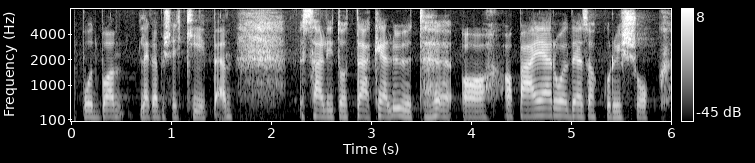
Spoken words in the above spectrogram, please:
állapotban, legalábbis egy képen szállították el őt a, a pályáról, de ez akkor is sok,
